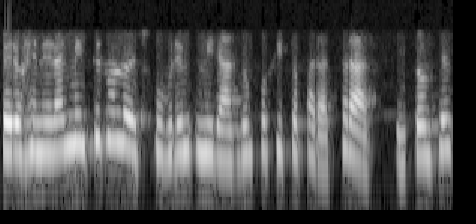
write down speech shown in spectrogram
Pero generalmente uno lo descubre mirando un poquito para atrás. Entonces,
